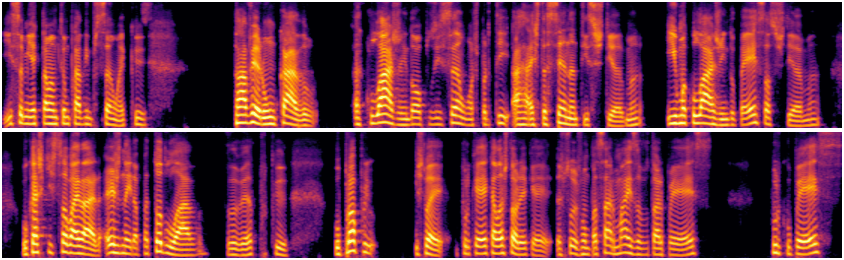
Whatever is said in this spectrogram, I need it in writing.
isso a mim é que está a meter um bocado de impressão, é que está a haver um bocado a colagem da oposição aos part... a esta cena antissistema e uma colagem do PS ao sistema, o que acho que isto só vai dar asneira para todo lado, a ver? Porque o próprio, isto é, porque é aquela história que é as pessoas vão passar mais a votar PS porque o PS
